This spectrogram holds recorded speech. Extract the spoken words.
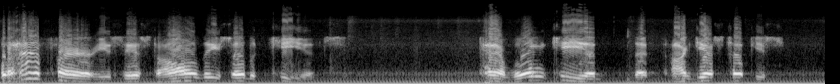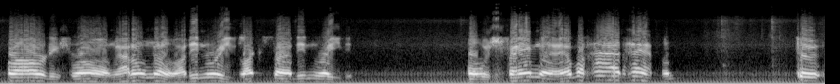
But how fair is this to all these other kids to have one kid that I guess took his priorities wrong. I don't know. I didn't read. Like I said, I didn't read it. Or his family ever had happened to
